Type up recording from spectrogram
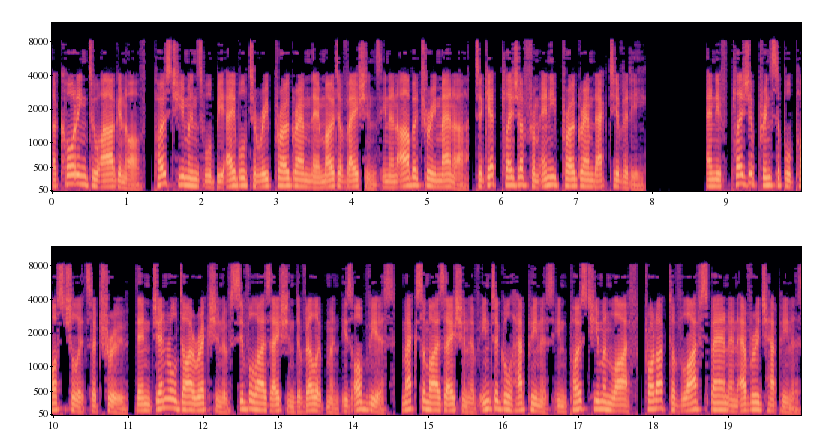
According to Argonov, posthumans will be able to reprogram their motivations in an arbitrary manner to get pleasure from any programmed activity. And if pleasure principle postulates are true, then general direction of civilization development is obvious, maximization of integral happiness in posthuman life product of lifespan and average happiness.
